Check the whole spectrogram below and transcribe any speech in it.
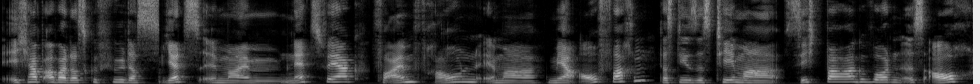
Ich habe aber das Gefühl, dass jetzt in meinem Netzwerk vor allem Frauen immer mehr aufwachen, dass dieses Thema sichtbarer geworden ist, auch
